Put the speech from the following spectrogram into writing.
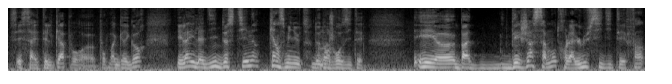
C'est, ça a été le cas pour, euh, pour McGregor. Et là, il a dit Dustin, 15 minutes de Ouais. Et euh, bah, déjà, ça montre la lucidité. Enfin,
